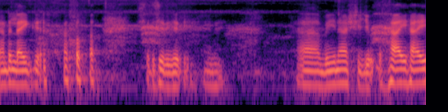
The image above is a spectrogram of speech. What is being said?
രണ്ട് ലൈക്ക് ശരി ശരി ശരി. അങ്ങനെ. ബീന ഷിജു. ഹായ് ഹായ്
